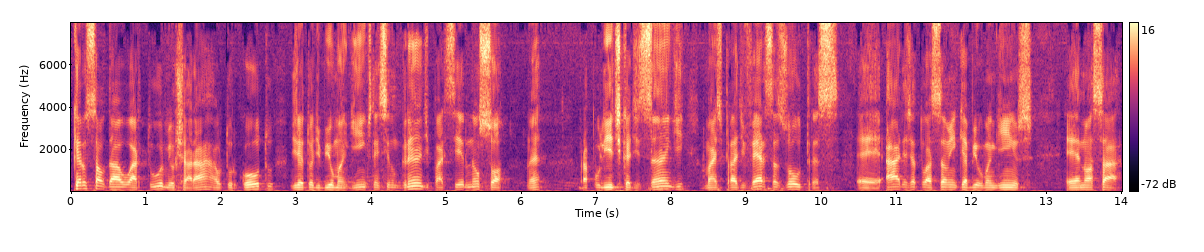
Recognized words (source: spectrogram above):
Quero saudar o Arthur, meu xará, Arthur Couto, diretor de Biomanguinhos, que tem sido um grande parceiro, não só né, para a política de sangue, mas para diversas outras é, áreas de atuação em que a Biomanguinhos é nossa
